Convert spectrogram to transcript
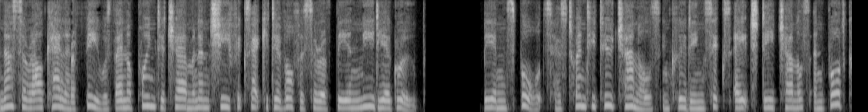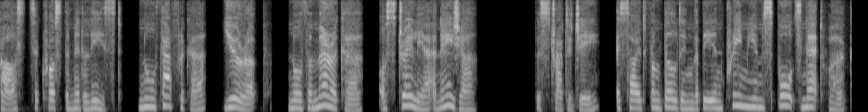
Nasser Al-Khelaifi was then appointed chairman and chief executive officer of beIN Media Group. beIN Sports has 22 channels including 6 HD channels and broadcasts across the Middle East, North Africa, Europe, North America, Australia and Asia. The strategy, aside from building the beIN Premium Sports Network,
